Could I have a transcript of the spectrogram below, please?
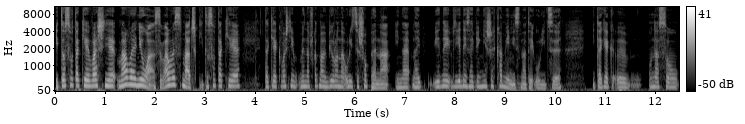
I to są takie właśnie małe niuanse, małe smaczki. To są takie, tak jak właśnie my na przykład mamy biuro na ulicy Chopina i na, na jednej, w jednej z najpiękniejszych kamienic na tej ulicy. I tak jak y, u nas są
